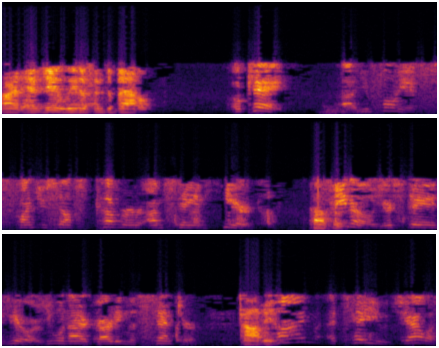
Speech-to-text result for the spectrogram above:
All right, MJ, lead us into battle. Okay, uh, Euphonius, find yourself cover. I'm staying here. Copy. Xeno, you're staying here. Or you and I are guarding the center. Copy. Time, Atayu, Jalis,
